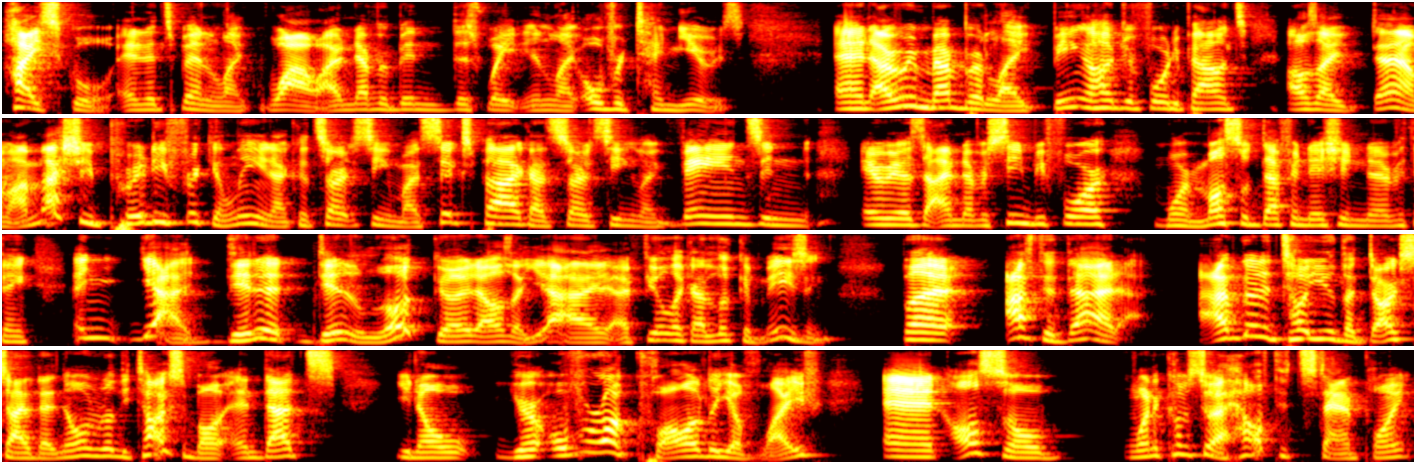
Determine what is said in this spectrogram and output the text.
high school. And it's been like, wow, I've never been this weight in like over 10 years. And I remember like being 140 pounds, I was like, damn, I'm actually pretty freaking lean. I could start seeing my six pack. I'd start seeing like veins in areas that I've never seen before, more muscle definition and everything. And yeah, did it did it look good? I was like, yeah, I, I feel like I look amazing. But after that, I'm gonna tell you the dark side that no one really talks about, and that's you know your overall quality of life, and also when it comes to a health standpoint,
